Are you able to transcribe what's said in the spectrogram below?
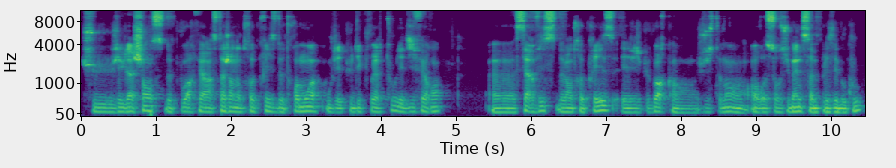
J'ai eu la chance de pouvoir faire un stage en entreprise de trois mois où j'ai pu découvrir tous les différents euh, services de l'entreprise et j'ai pu voir quand justement en, ressources humaines ça me plaisait beaucoup.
